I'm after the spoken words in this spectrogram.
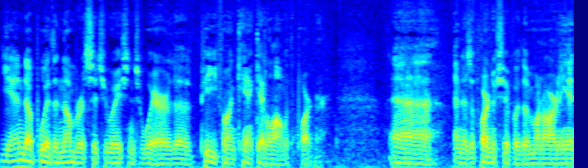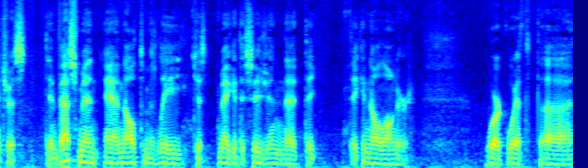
you end up with a number of situations where the PE fund can't get along with the partner. Uh, and there's a partnership with a minority interest investment, and ultimately just make a decision that they, they can no longer work with uh,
